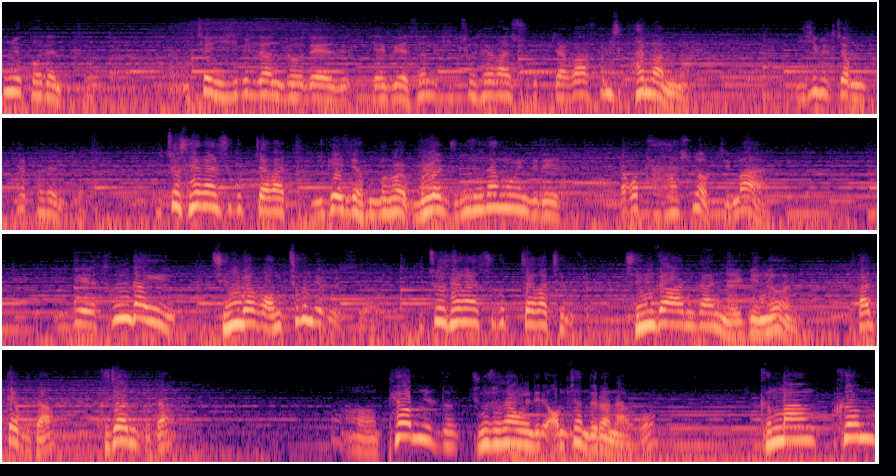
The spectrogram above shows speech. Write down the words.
16% 2021년도 대, 대비해서는 기초생활수급자가 38만 명, 21.8%. 기초생활수급자가 이게 이제 물론 물론 중소상공인들이라고 다 할 수는 없지만 이게 상당히 증가가 엄청 되고 있어요. 기초생활수급자가 증- 증가한다는 얘기는 딴 때보다 그 전보다 어, 폐업률도 중소상공인들이 엄청 늘어나고 그만큼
